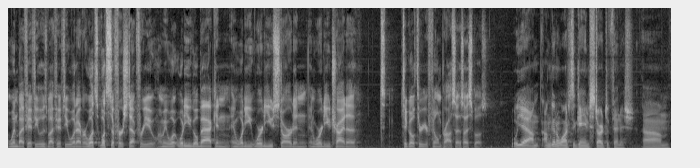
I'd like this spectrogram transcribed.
win by 50, lose by 50, whatever, what's what's the first step for you? I mean, what, what do you go back and, and what do you where do you start and, and where do you try to, to, to go through your film process, I suppose? Well, yeah, I'm, I'm going to watch the game start to finish. Um,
